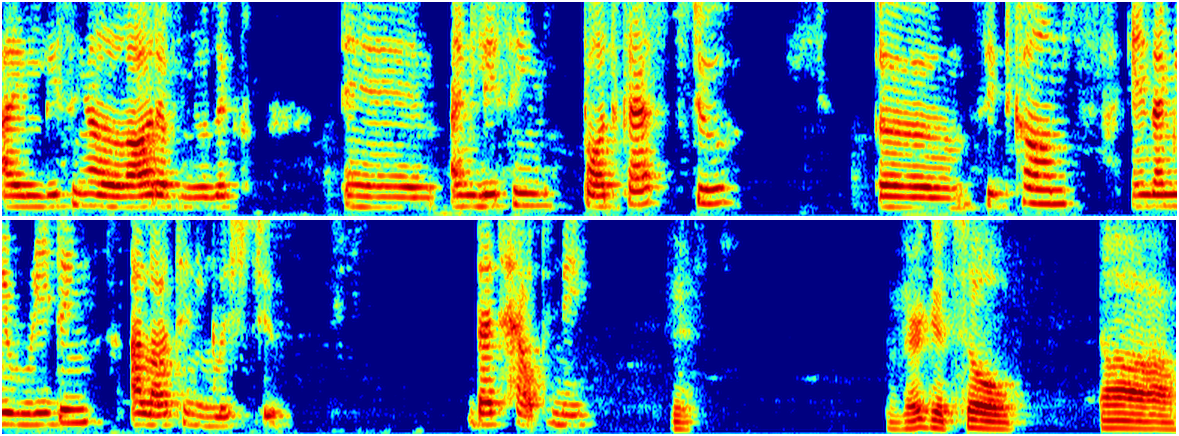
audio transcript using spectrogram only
I listen a lot of music, and I'm listening podcasts too um, sitcoms, and I'm reading a lot in English too. That helped me. Yeah. Very good. So, uh,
